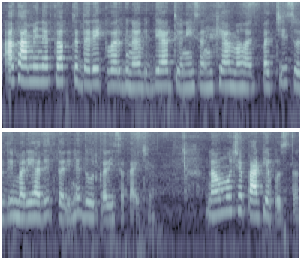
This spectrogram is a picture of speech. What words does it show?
આ ખામીને ફક્ત દરેક વર્ગના વિદ્યાર્થીઓની સંખ્યા મહદ પચીસ સુધી મર્યાદિત કરીને દૂર કરી શકાય છે. નવમું છે પાઠ્યપુસ્તક.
